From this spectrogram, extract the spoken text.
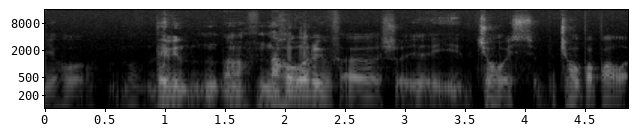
його, ну, де він е, наговорив е, що, чогось, чого попало.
